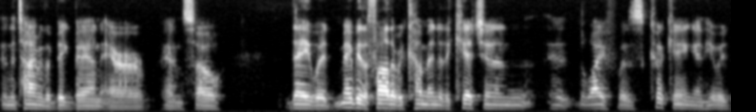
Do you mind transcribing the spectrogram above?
in the time of the big band era and so they would maybe the father would come into the kitchen uh, the wife was cooking and he would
